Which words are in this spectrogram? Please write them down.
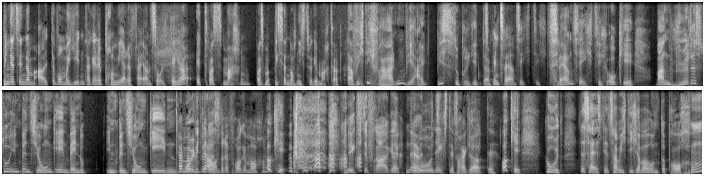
bin jetzt in einem Alter, wo man jeden Tag eine Premiere feiern sollte, ja? Etwas machen, was man bisher noch nicht so gemacht hat. Darf ich dich fragen, wie alt bist du, Brigitte? Ich bin 62. 62, okay. Wann würdest du in Pension gehen, wenn du in Pension gehen Kann man bitte eine andere Frage machen? Okay. nächste Frage. gut. Nächste Frage, ja. bitte. Okay, gut. Das heißt, jetzt habe ich dich aber unterbrochen.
